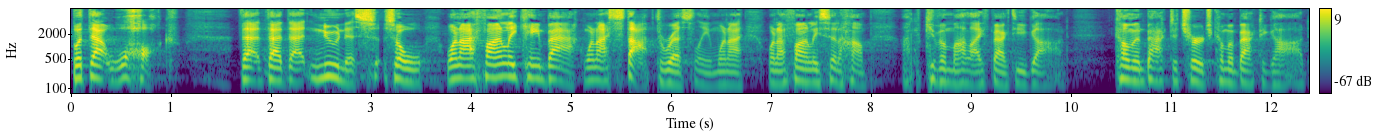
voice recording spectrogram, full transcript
But that walk, that, that, that newness. So when I finally came back, when I stopped wrestling, when I, when I finally said, I'm, I'm giving my life back to you, God. Coming back to church, coming back to God.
